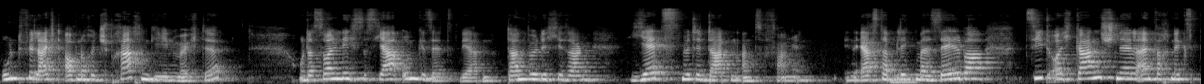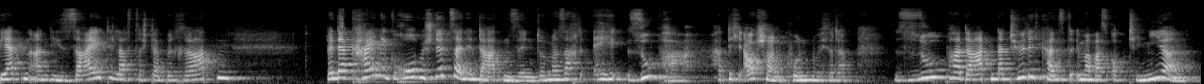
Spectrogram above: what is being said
und vielleicht auch noch in Sprachen gehen möchte. Und das soll nächstes Jahr umgesetzt werden. Dann würde ich sagen, jetzt mit den Daten anzufangen. In erster Blick mal selber, zieht euch ganz schnell einfach einen Experten an die Seite, lasst euch da beraten. Wenn da keine groben Schnitzer in den Daten sind und man sagt, ey, super, hatte ich auch schon einen Kunden, wo ich gesagt habe, super Daten, natürlich kannst du immer was optimieren,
